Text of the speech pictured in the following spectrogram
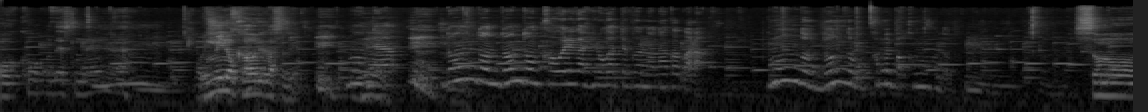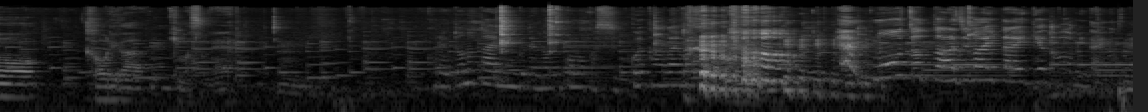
濃厚ですね。海の香りがする。もうねどんどんどんどん香りが広がってくるの中から。どんどんどんどん噛めば噛むほど。その香りがきますね。これどのタイミングで飲み込むかすっごい考えます。もうちょっと味わいたいけどみたいな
